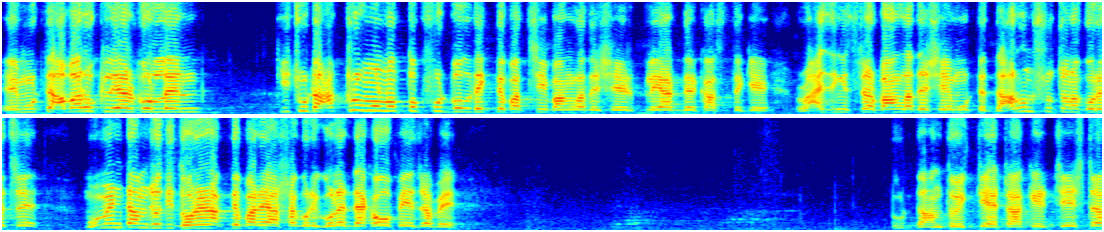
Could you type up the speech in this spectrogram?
এই মুহূর্তে আবারও ক্লিয়ার করলেন, কিছুটা আক্রমণাত্মক ফুটবল দেখতে পাচ্ছি বাংলাদেশের প্লেয়ারদের কাছ থেকে। রাইজিং স্টার বাংলাদেশ এই মুহূর্তে দারুণ সূচনা করেছে। মোমেন্টাম যদি ধরে রাখতে পারে, আশা করি গোলের দেখাও পেয়ে যাবে। দুর্দান্ত একটি অ্যাটাকের চেষ্টা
